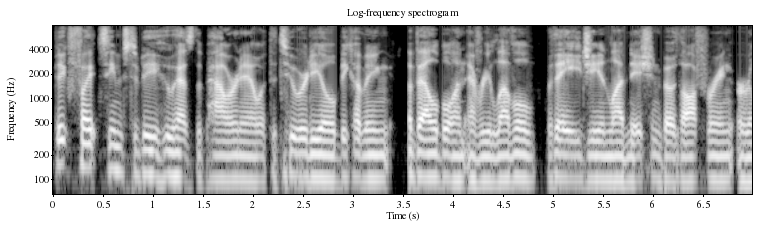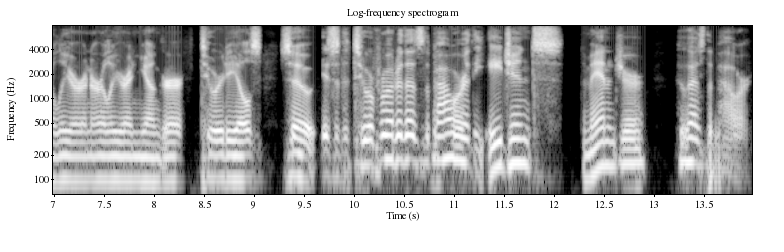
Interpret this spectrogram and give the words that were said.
Big fight seems to be who has the power now with the tour deal becoming available on every level, with AEG and Live Nation both offering earlier and earlier and younger tour deals. So is it the tour promoter that's the power, the agent, the manager? Who has the power?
